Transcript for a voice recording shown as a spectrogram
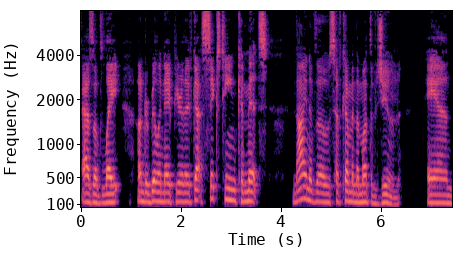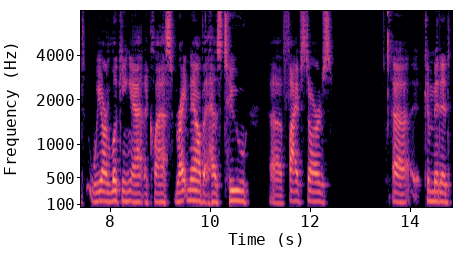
as of late under Billy Napier. They've got 16 commits. Nine of those have come in the month of June. And we are looking at a class right now that has two uh, five stars uh, committed.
